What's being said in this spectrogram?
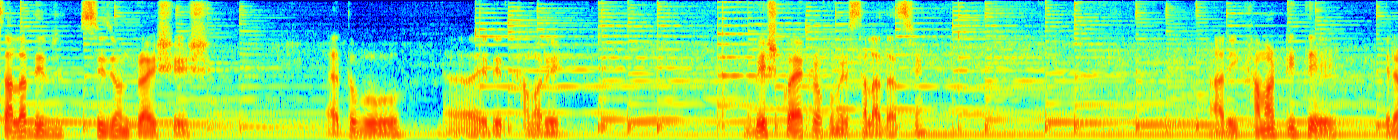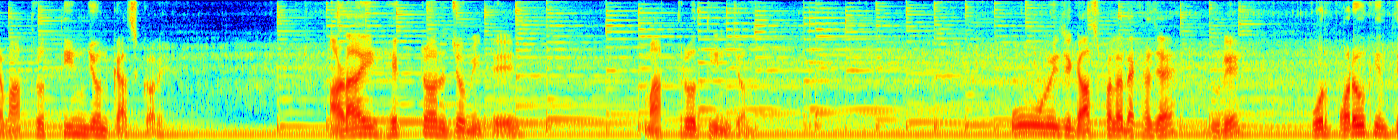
সালাদের সিজন প্রায় শেষ। তবু এদের খামারে বেশ কয়েক রকমের সালাদ আছে। আর এই খামারটিতে এরা মাত্র তিনজন কাজ করে। আড়াই হেক্টর জমিতে মাত্র তিনজন। ওই যে গাছপালা দেখা যায় দূরে, ওর পরেও কিন্তু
